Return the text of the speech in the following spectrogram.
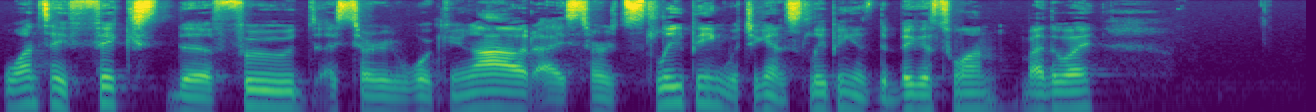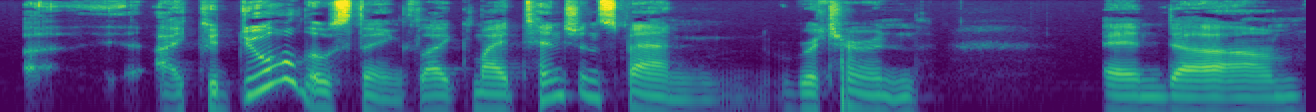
once I fixed the food, I started working out, I started sleeping, which again, sleeping is the biggest one, by the way. I could do all those things. Like my attention span returned. And, um,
